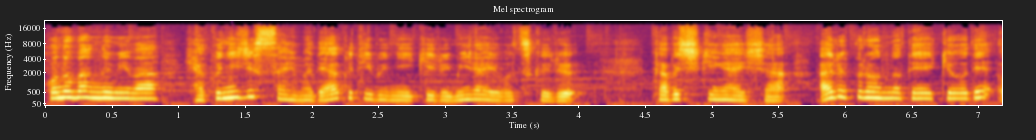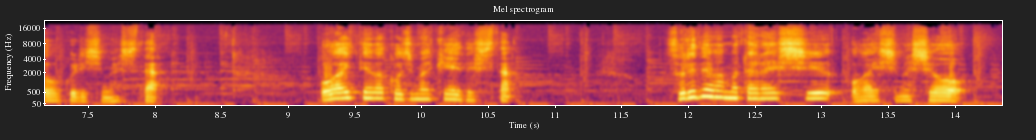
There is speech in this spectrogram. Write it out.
この番組は120歳までアクティブに生きる未来をつくる株式会社アルプロンの提供でお送りしました。お相手は小島慶でした。それではまた来週お会いしましょう。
